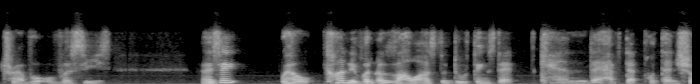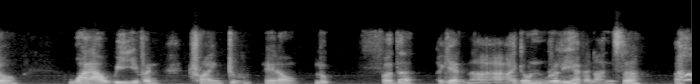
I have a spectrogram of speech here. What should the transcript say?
travel overseas? And I say, well, can't even allow us to do things that can, that have that potential. Why are we even trying to, you know, look further? Again, I, I don't really have an answer.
